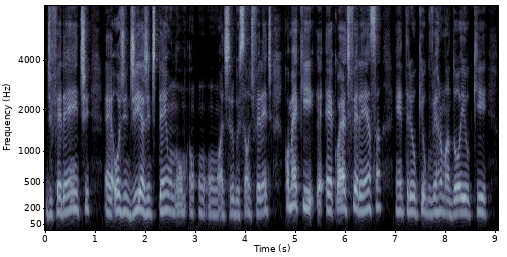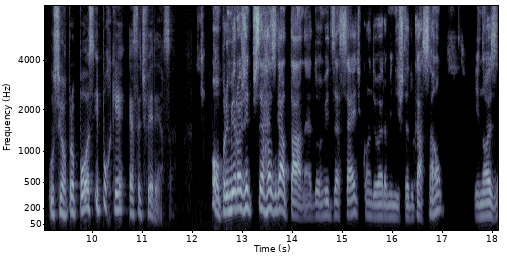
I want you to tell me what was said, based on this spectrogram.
diferente, é, hoje em dia a gente tem um, um, um, uma distribuição diferente. Como é que, é, qual é a diferença entre o que o governo mandou e o que o senhor propôs e por que essa diferença? Bom, primeiro a gente precisa resgatar, né, 2017, quando eu era ministro da Educação, e nós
